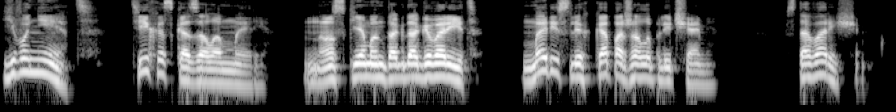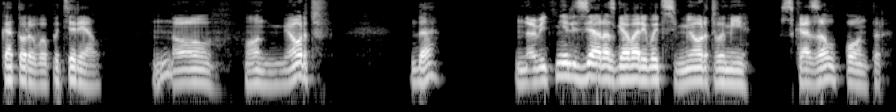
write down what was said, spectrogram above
«Его нет», — тихо сказала Мэри. «Но с кем он тогда говорит?» Мэри слегка пожала плечами. «С товарищем, которого потерял». «Но он мертв?» «Да». «Но ведь нельзя разговаривать с мертвыми», — сказал Понтер.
